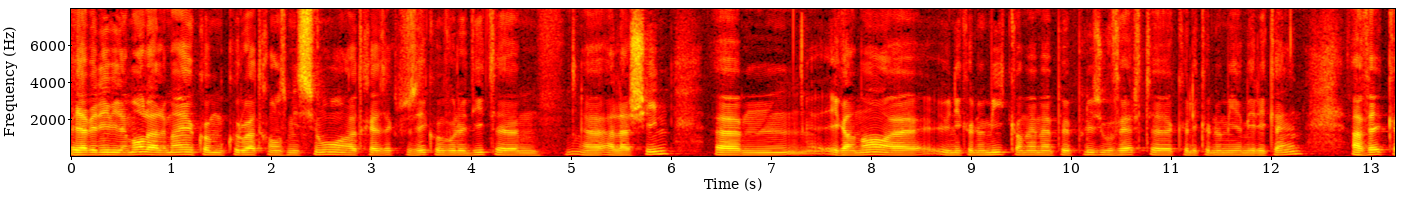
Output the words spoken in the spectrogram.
Il y a bien évidemment l'Allemagne comme courroie de transmission très exposée, comme vous le dites, à la Chine. Euh, également euh, une économie quand même un peu plus ouverte euh, que l'économie américaine, avec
